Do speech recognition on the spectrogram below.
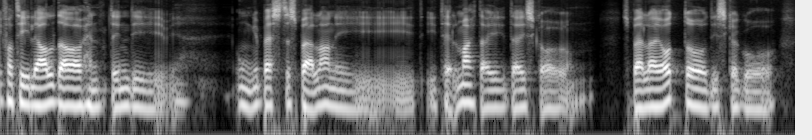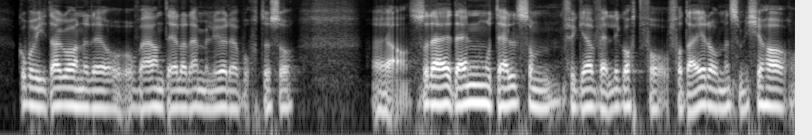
i for tidlig alder har hentet inn de unge beste spillerne i, i, i Telemark. De, de, skal spille i Odd, og de skal gå, gå på videregående der og, og, være en del av det miljøet der borte. Så, uh, ja, så det, det, er en modell som fungerer veldig godt for, for deg, da, men som ikke har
